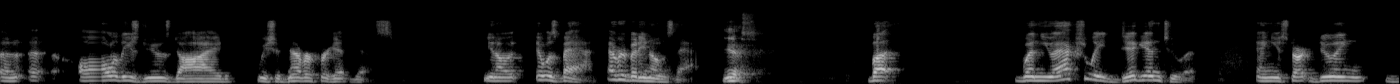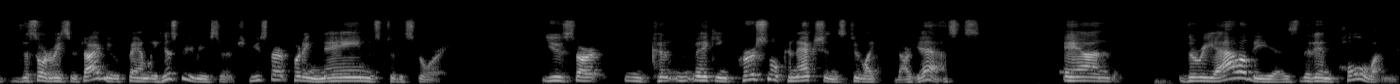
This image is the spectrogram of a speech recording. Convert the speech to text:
uh, all of these Jews died. We should never forget this. You know, it was bad. Everybody knows that. Yes. But when you actually dig into it and you start doing the sort of research I do, family history research, you start putting names to the story. You start con- making personal connections to like our guests. And the reality is that in Poland,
